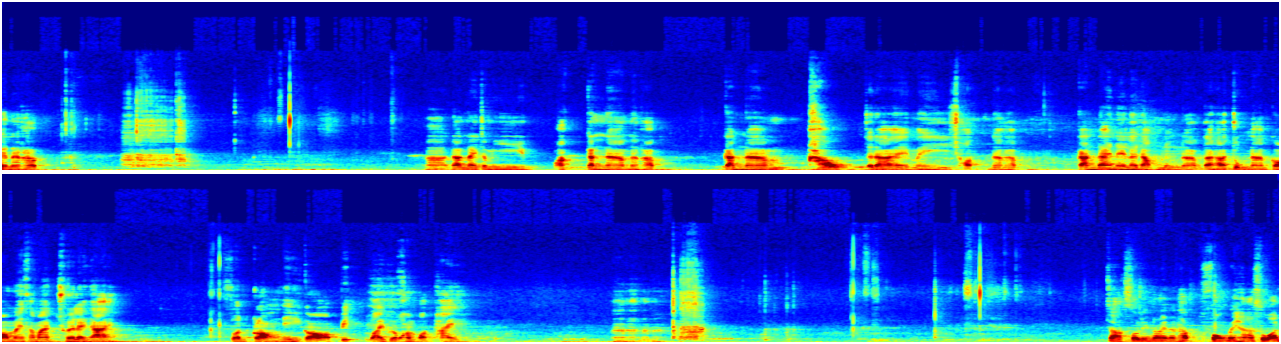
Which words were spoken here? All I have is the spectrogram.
กันนะครับด้านในจะมีปลั๊กกันน้ำนะครับ กันน้ำ เข้าจะได้ไม่ช็อตนะครับ กันได้ในระดับหนึ่งนะครับ แต่ถ้าจุ่มน้ำก็ไม่สามารถช่วยอะไรได้ ส่วนกล่องนี้ก็ปิดไว้เพื่อความปลอดภัยจากโซลินอยด์นะครับ ส่งไปหาสวน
